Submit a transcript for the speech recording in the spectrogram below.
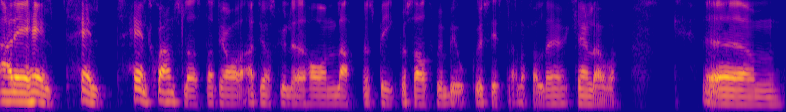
eh det är helt, helt, helt chanslöst att jag, att jag skulle ha en lapp med spik på Southwind Boko i sista i alla fall. Det kan jag lova. Um,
